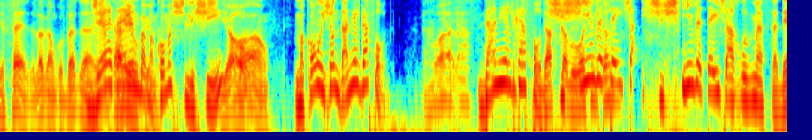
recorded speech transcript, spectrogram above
יפה, זה לא גם גוברת, זה... ג'רד אלן. במקום השלישי, יואו. מקום ראשון דניאל גפורד. וואלה. דניאל גפורד, דווקא 69, 69 אחוז מהשדה,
